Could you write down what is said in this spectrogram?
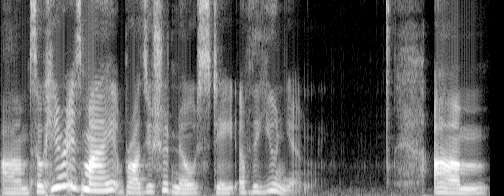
Um, so here is my Broads You Should Know State of the Union. Um,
